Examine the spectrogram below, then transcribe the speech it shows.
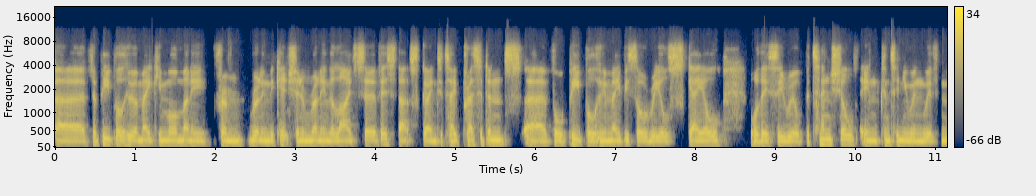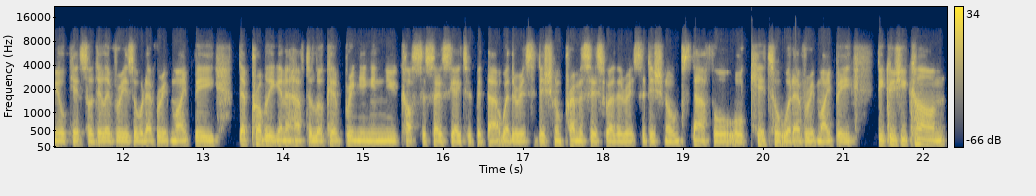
uh, for people who are making more money from running the kitchen and running the live service. That's going to take precedence uh, for people who maybe saw real scale or they see real potential in continuing with meal kits or deliveries or whatever it might be. They're probably going to have to look at bringing in new costs associated with that, whether it's additional premises, whether it's additional staff or, or kit or whatever it might be, because you can't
